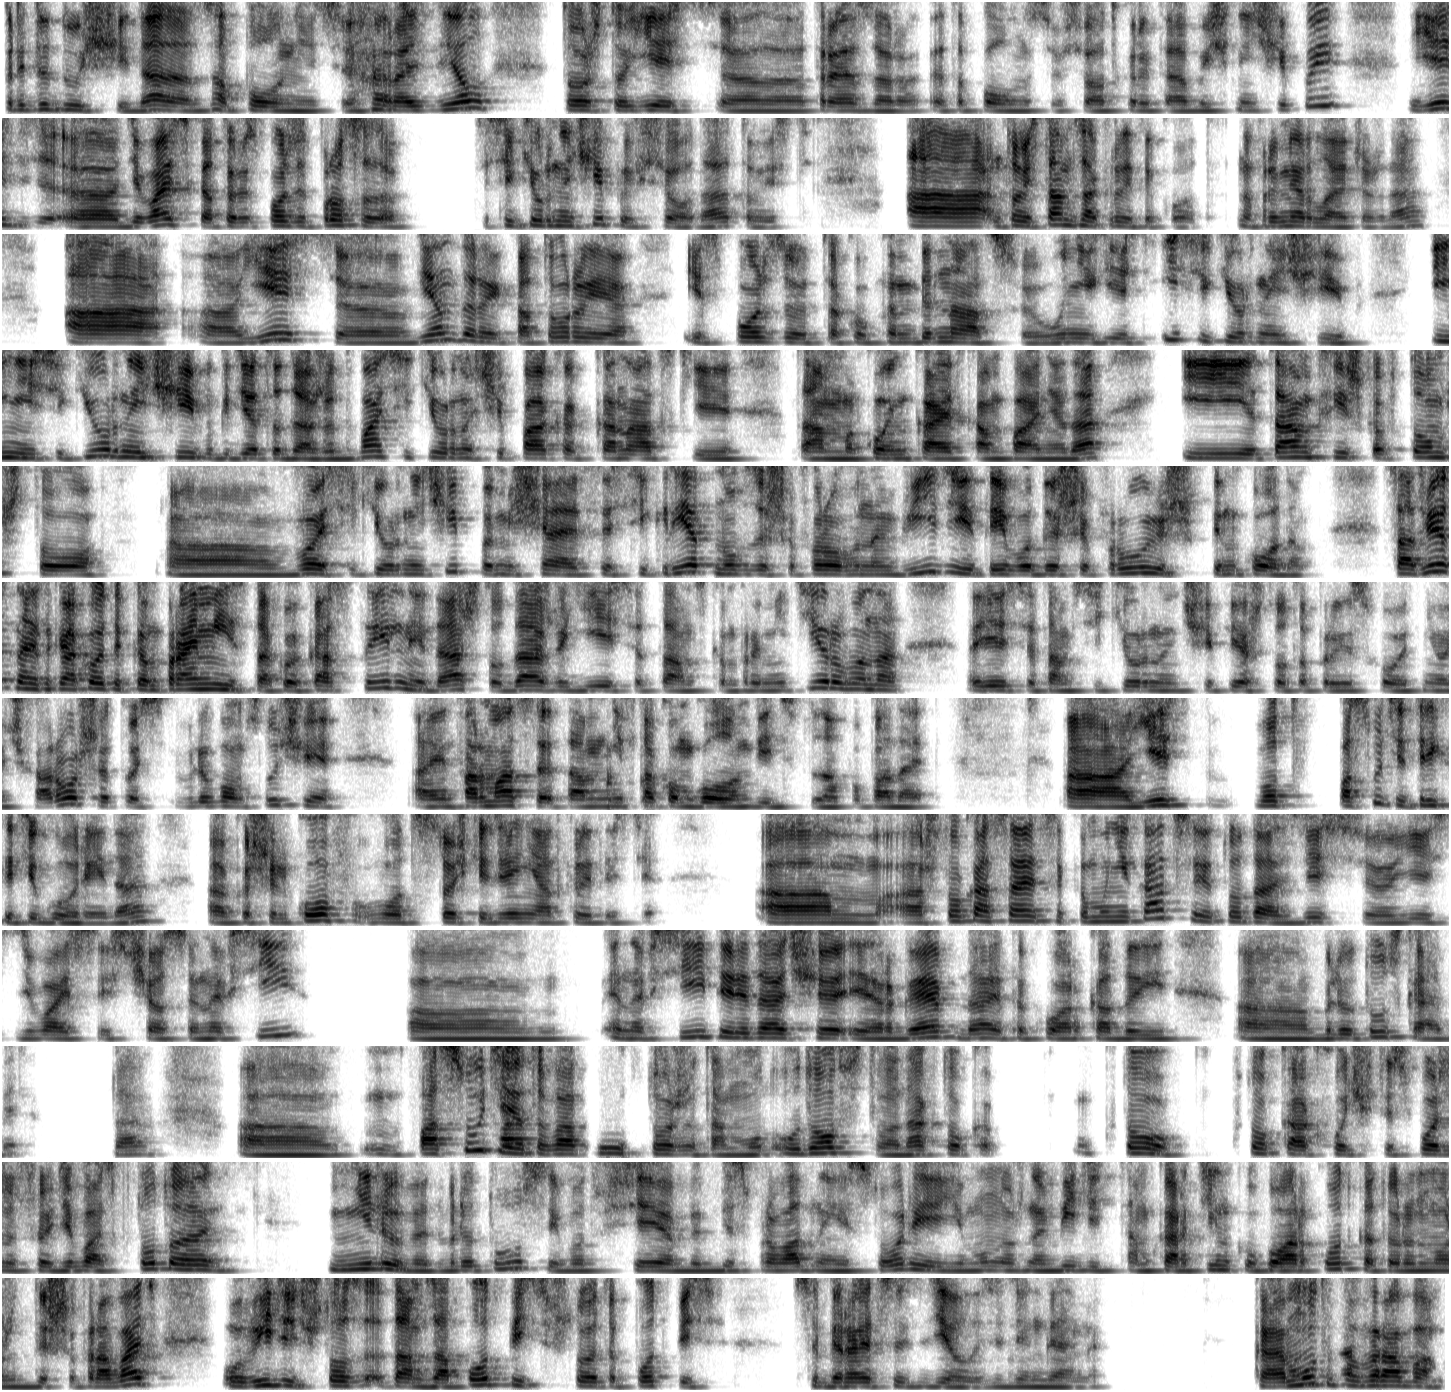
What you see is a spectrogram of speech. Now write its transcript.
предыдущий, да, заполнить раздел, то, что есть э, Trezor, это полностью все открытые обычные чипы, есть э, девайсы, которые используют просто секьюрный чип и все, да, то есть, а, то есть там закрытый код, например, Ledger, да, а, а есть э, вендоры, которые используют такую комбинацию. У них есть и секьюрный чип, и не секьюрный чип, где-то даже два секьюрных чипа, как канадские, там, CoinKite компания, да, и там фишка в том, что в security чип помещается секрет, но в зашифрованном виде, и ты его дешифруешь пин-кодом. Соответственно, это какой-то компромисс такой костыльный, да, что даже если там скомпрометировано, если там в секьюрном чипе что-то происходит не очень хорошее, то есть в любом случае а, информация там не в таком голом виде туда попадает. А, есть вот по сути три категории да, кошельков вот с точки зрения открытости. А что касается коммуникации, то да, здесь э, есть девайсы сейчас NFC, NFC передача, AirGap, да, это QR-коды, а, Bluetooth кабель. Да. А, по сути, это вопрос тоже там удобства, да, кто, кто, кто как хочет использовать свой девайс. Кто-то не любит Bluetooth, и вот все беспроводные истории, ему нужно видеть там картинку, QR-код, который он может дешифровать, увидеть, что там за подпись, что эта подпись собирается сделать с деньгами. Кому-то по барабану.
